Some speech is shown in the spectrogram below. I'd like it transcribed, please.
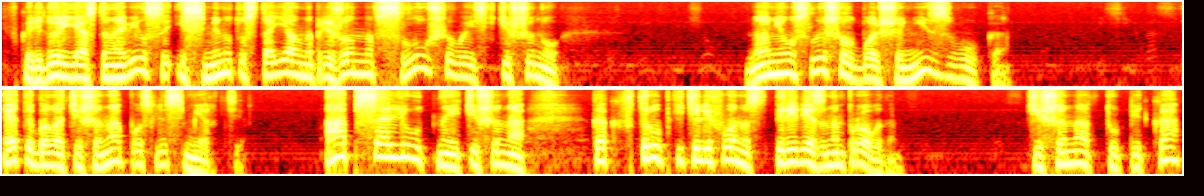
В коридоре я остановился и с минуту стоял, напряженно вслушиваясь в тишину, но не услышал больше ни звука. Это была тишина после смерти. Абсолютная тишина — как в трубке телефона с перерезанным проводом. Тишина тупика,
